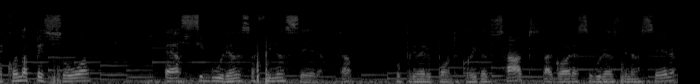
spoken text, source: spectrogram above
é quando a pessoa é a segurança financeira, tá? O primeiro ponto é corrida dos ratos, agora a segurança financeira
